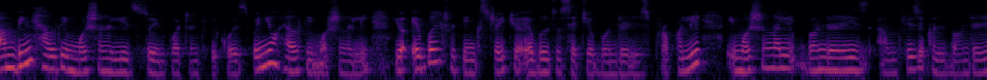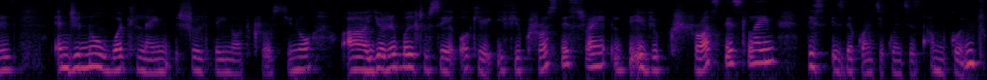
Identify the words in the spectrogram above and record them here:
um, being healthy emotionally is so important because when you're healthy emotionally, you're able to think straight. You're able to set your boundaries properly, emotional boundaries, um, physical boundaries, and you know what line should they not cross you know uh, you're able to say okay if you cross this right if you cross this line this is the consequences. I'm going to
